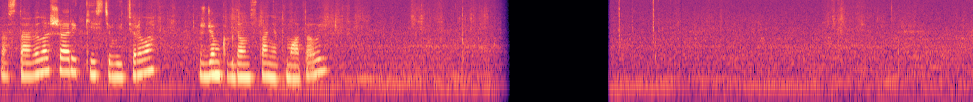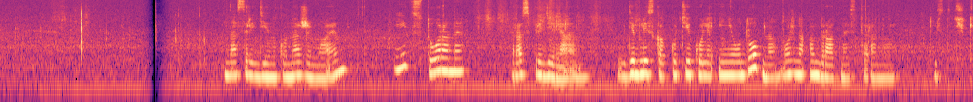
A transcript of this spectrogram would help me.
Поставила шарик, кисти вытерла. Ждем, когда он станет матовый. На серединку нажимаем и в стороны распределяем. Где близко к кутикуле и неудобно, можно обратной стороной кисточки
